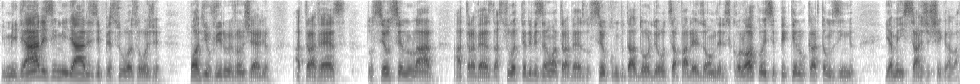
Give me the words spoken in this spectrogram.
E milhares e milhares de pessoas hoje podem ouvir o Evangelho através do seu celular, através da sua televisão, através do seu computador, de outros aparelhos, onde eles colocam esse pequeno cartãozinho e a mensagem chega lá.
